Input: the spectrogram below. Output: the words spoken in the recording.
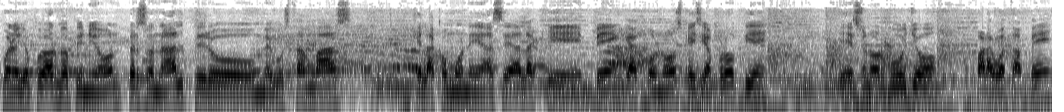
Bueno, yo puedo dar mi opinión personal, pero me gusta más que la comunidad sea la que venga, conozca y se apropie. Es un orgullo para Guatapé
